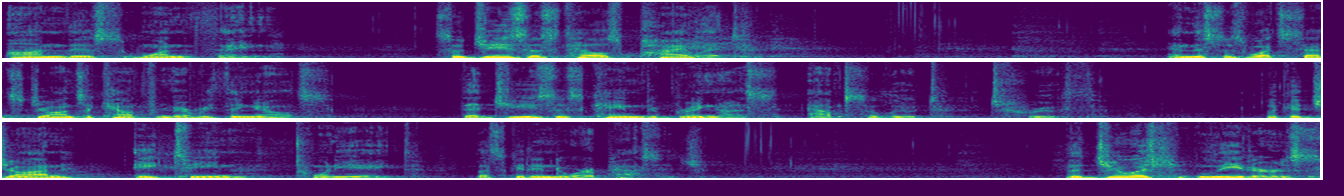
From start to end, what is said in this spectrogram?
on this one thing. So Jesus tells Pilate, and this is what sets John's account from everything else, that Jesus came to bring us absolute truth. Look at John 18 28. Let's get into our passage. The Jewish leaders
